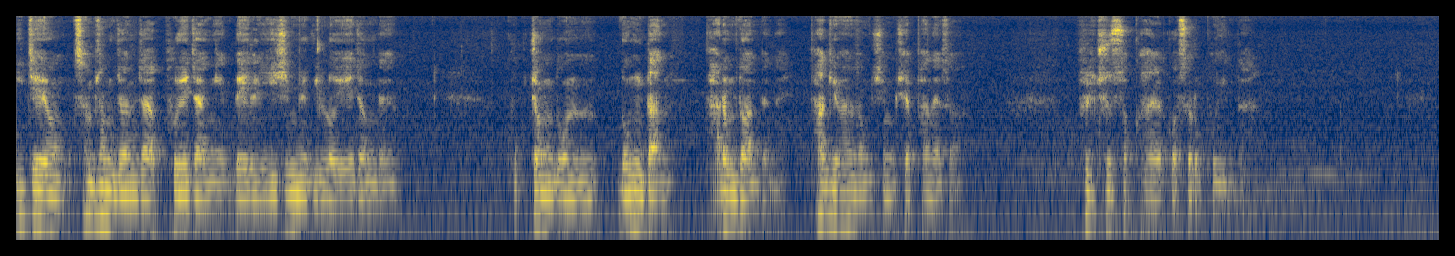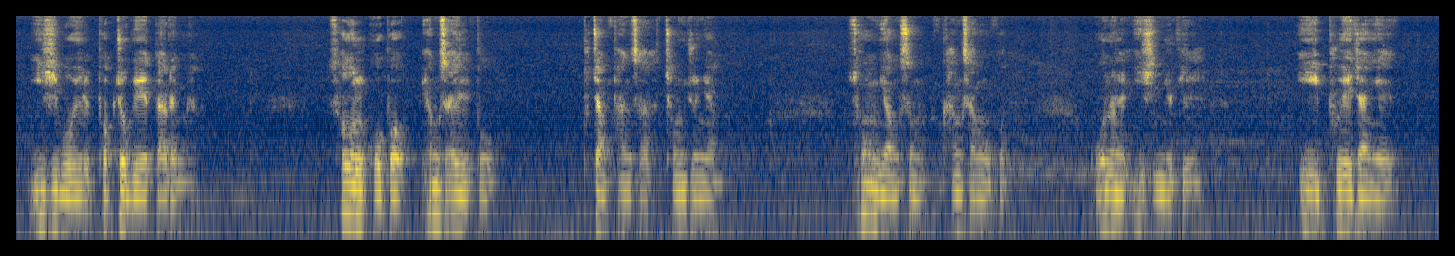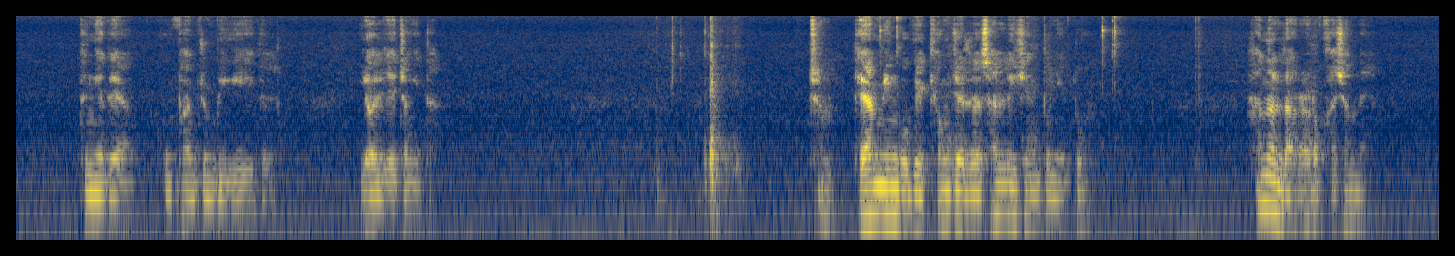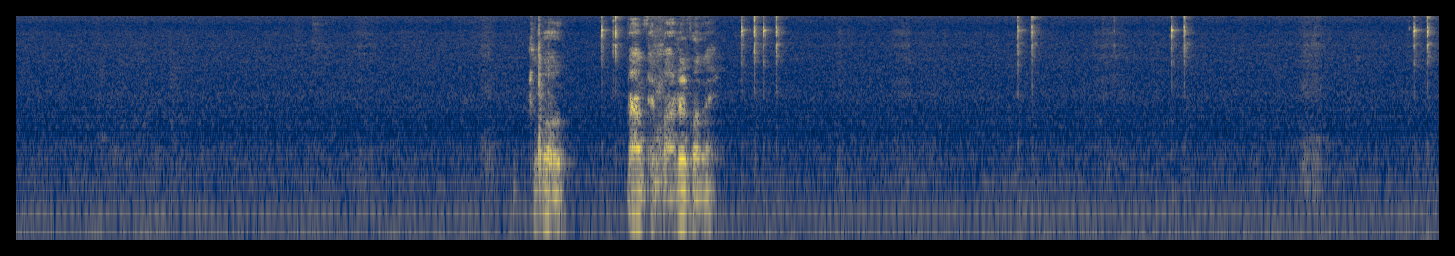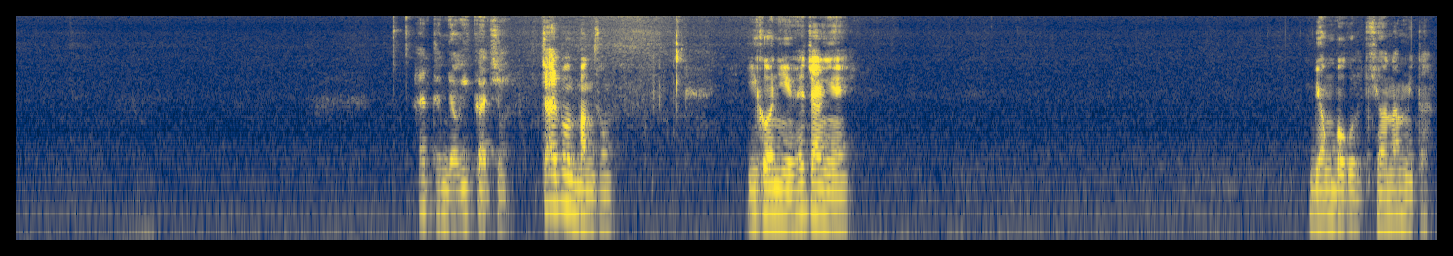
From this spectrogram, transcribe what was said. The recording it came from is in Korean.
이재용 삼성전자 부회장이 내일 26일로 예정된 국정농단 발음도 안 되네 파기환송심 재판에서 불출석할 것으로 보인다. 25일 법조계에 따르면 서울고법 형사일부 부장판사 정준영, 송영승, 강상욱은 오늘 26일 이 부회장의 등에 대한 공판 준비 기일을 열 예정이다. 참 대한민국의 경제를 살리신 분이 또 하늘나라로 가셨네. 누가 나한테 말을 거네. 하여튼 여기까지 짧은 방송 이건희 회장의 명복을 기원합니다.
